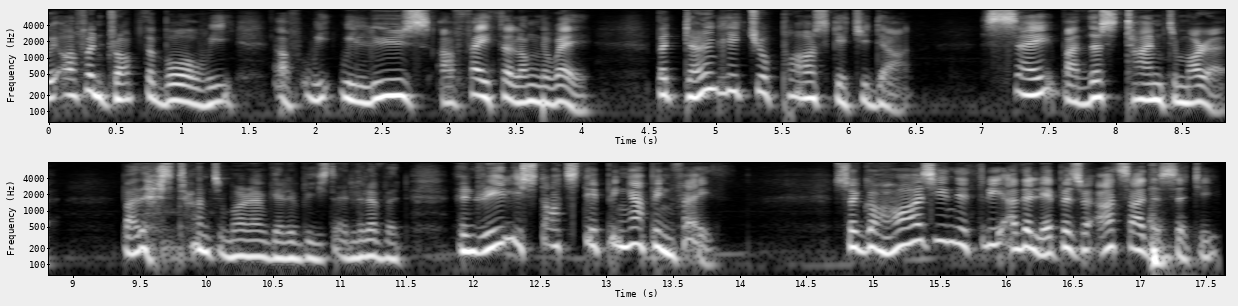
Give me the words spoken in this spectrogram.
We often drop the ball. We, uh, we, we lose our faith along the way. But don't let your past get you down. Say, by this time tomorrow, by this time tomorrow, I'm going to be delivered. And really start stepping up in faith. So Gehazi and the three other lepers were outside the city.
